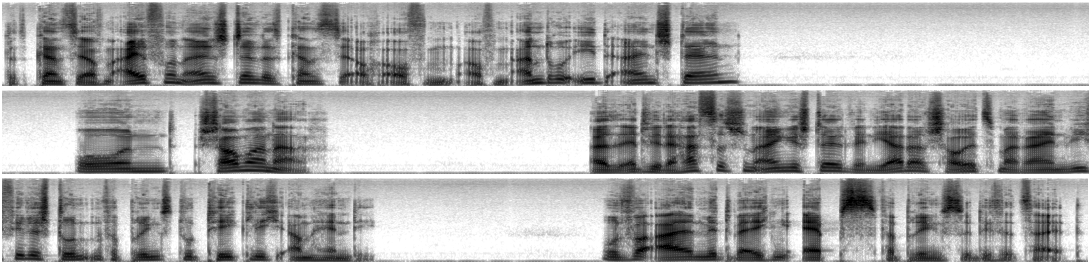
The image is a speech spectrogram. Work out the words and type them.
Das kannst du auf dem iPhone einstellen, das kannst du auch auf dem, auf dem Android einstellen. Und schau mal nach. Also entweder hast du es schon eingestellt, wenn ja, dann schau jetzt mal rein, wie viele Stunden verbringst du täglich am Handy? Und vor allem mit welchen Apps verbringst du diese Zeit?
